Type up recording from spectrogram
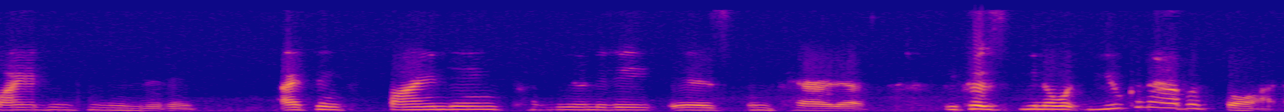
finding community. I think finding community is imperative because you know what? You can have a thought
